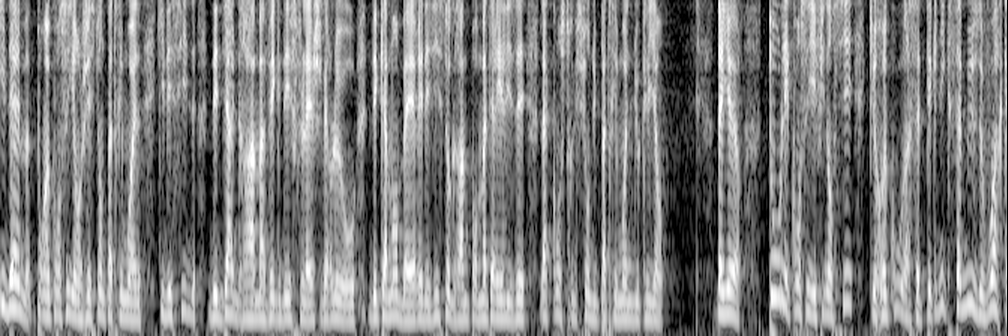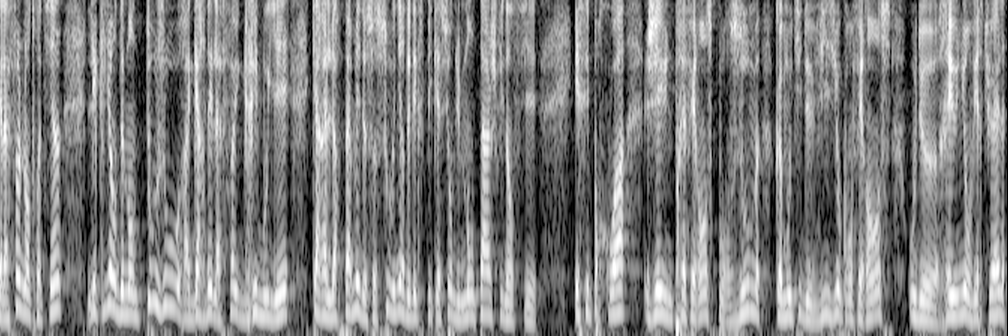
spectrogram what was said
Idem pour un conseiller en gestion de patrimoine qui décide des diagrammes avec des flèches vers le haut, des camemberts et des histogrammes pour matérialiser la construction du patrimoine du client. D'ailleurs, tous les conseillers financiers qui recourent à cette technique s'amusent de voir qu'à la fin de l'entretien, les clients demandent toujours à garder la feuille gribouillée car elle leur permet de se souvenir de l'explication du montage financier. Et c'est pourquoi j'ai une préférence pour Zoom comme outil de visioconférence ou de réunion virtuelle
